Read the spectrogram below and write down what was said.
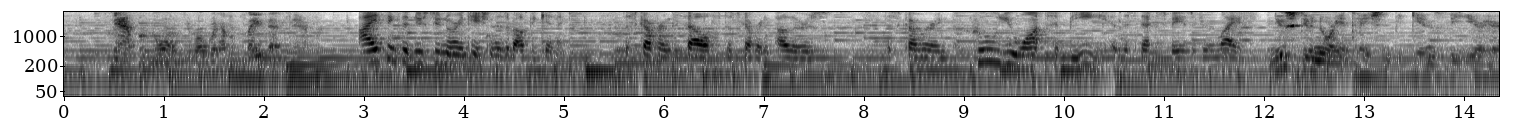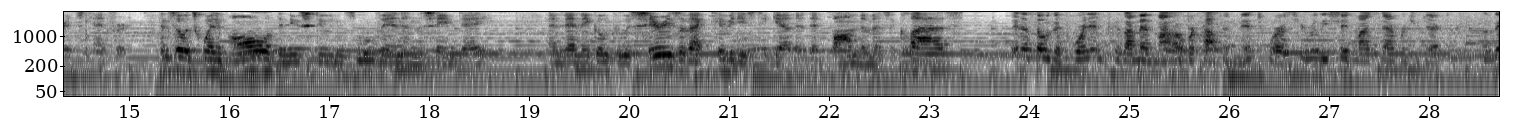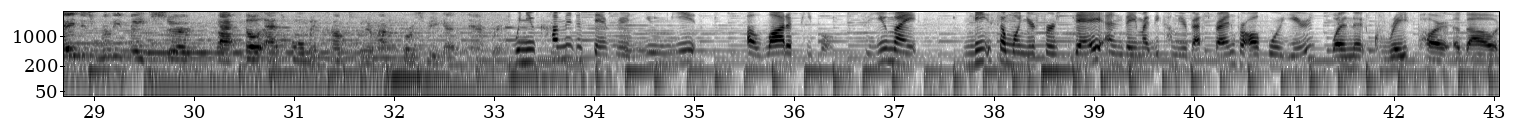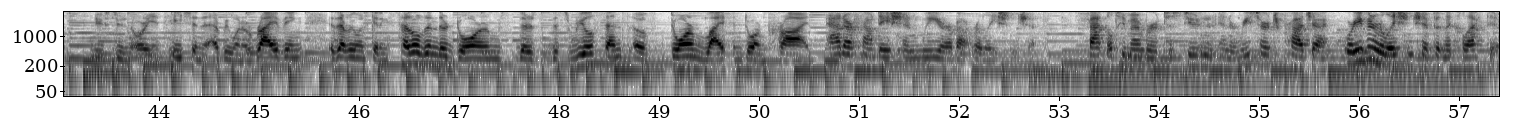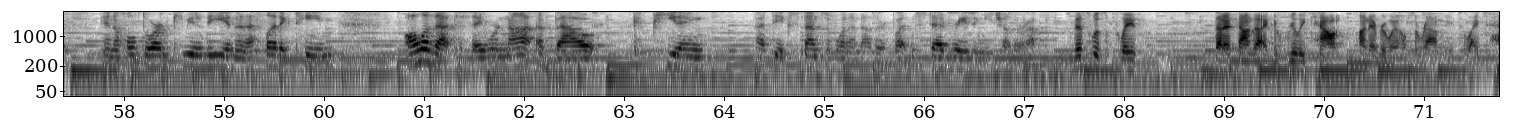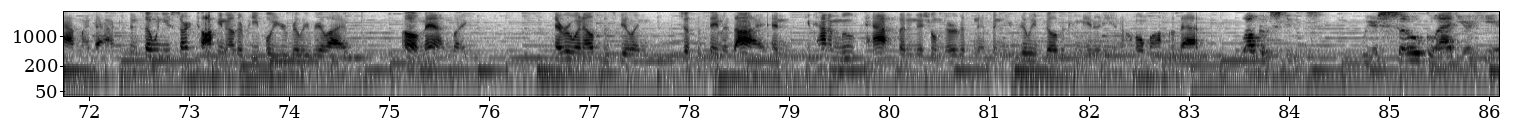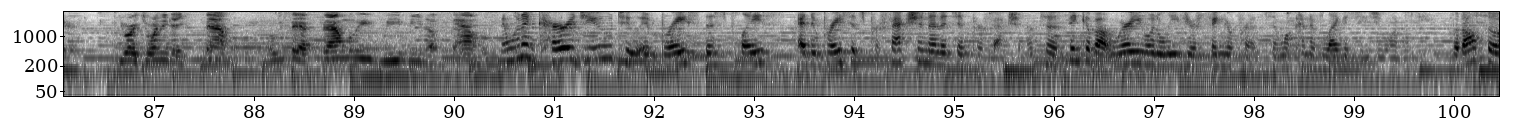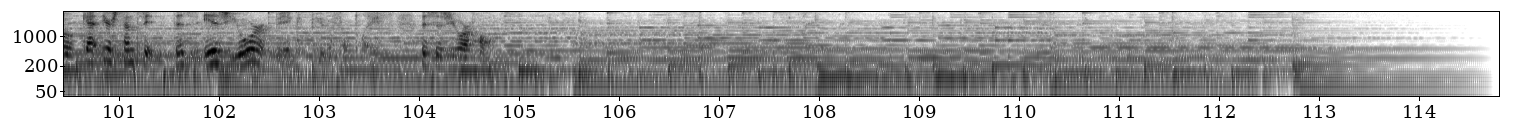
Stanford normative, or would have a place at Stanford. I think that new student orientation is about beginnings. Discovering self, discovering others, discovering who you want to be in this next phase of your life. New student orientation begins the year here at Stanford. And so it's when all of the new students move in on the same day, and then they go through a series of activities together that bond them as a class. NSO was important because I met my upperclassmen mentors who really shaped my Stanford trajectory. And they just really made sure that I felt at home and comfortable in my first week at Stanford. When you come into Stanford, you meet a lot of people. So you might meet someone your first day and they might become your best friend for all four years. One great part about new student orientation and everyone arriving is everyone's getting settled in their dorms. There's this real sense of dorm life and dorm pride. At our foundation, we are about relationship. Faculty member to student in a research project, or even relationship in the collective, in a whole dorm community, in an athletic team. All of that to say we're not about competing at the expense of one another, but instead raising each other up. This was a place that I found that I could really count on everyone else around me to like have my back. And so when you start talking to other people, you really realize, oh man, like everyone else is feeling just the same as I. And you kind of move past that initial nervousness and you really build a community and a home off of that. Welcome students. We are so glad you're here. You are joining a family. When we say a family, we mean a family. I want to encourage you to embrace this place and embrace its perfection and its imperfection. To think about where you want to leave your fingerprints and what kind of legacies you want to leave. But also get your sense that this is your big, beautiful place. This is your home.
